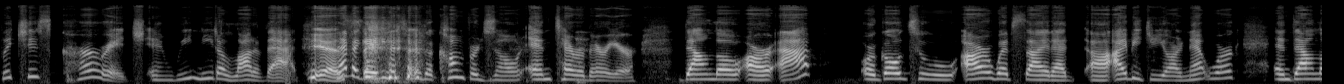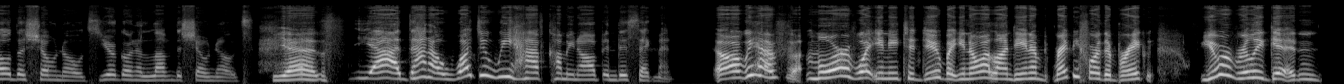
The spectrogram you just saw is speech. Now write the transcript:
which is courage. And we need a lot of that. Yes. Navigating through the comfort zone and terror barrier. Download our app or go to our website at uh, IBGR Network and download the show notes. You're going to love the show notes. Yes. Yeah, Dana, what do we have coming up in this segment? Oh, we have more of what you need to do. But you know what, Londina, right before the break, you were really getting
